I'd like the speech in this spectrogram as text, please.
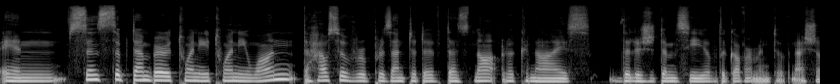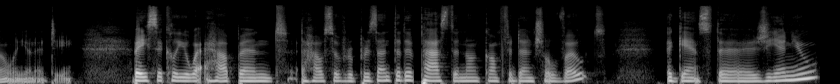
And since September 2021, the House of Representatives does not recognize the legitimacy of the Government of National Unity. Basically, what happened the House of Representatives passed a non confidential vote against the GNU,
